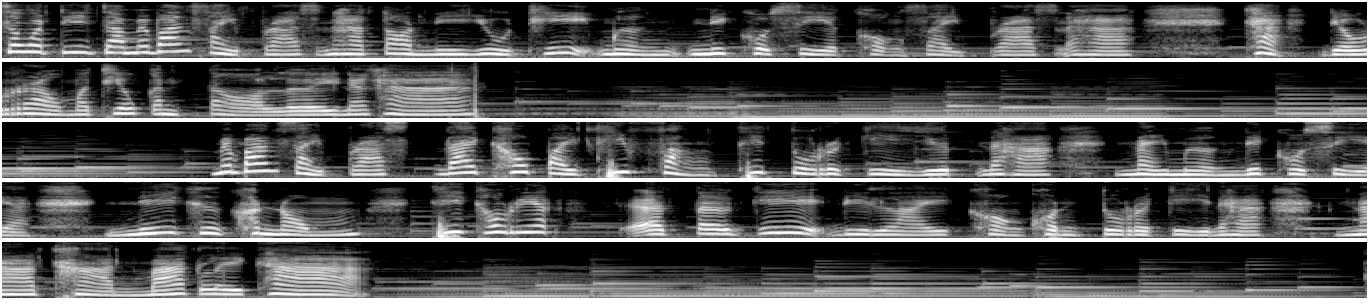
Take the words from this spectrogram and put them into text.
สวัสดีจ้าแม่บ้านไซปรัสนะคะตอนนี้อยู่ที่เมืองนิโคเซียของไซปรัสนะคะค่ะ เดี๋ยวเรามาเที่ยวกันต่อเลยนะคะแม่บ้านไซปรัสได้เข้าไปที่ฝั่งที่ตุรกียึดนะคะ ในเมืองนิโคเซีย นี่คือขนมที่เขาเรียกเตอร์กี้ดีไลท์ของคนตุรกีนะคะ น่าทานมากเลยค่ะ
